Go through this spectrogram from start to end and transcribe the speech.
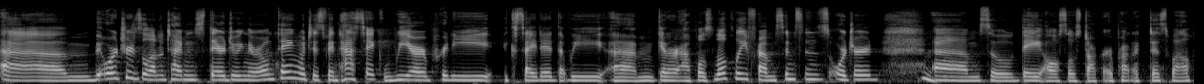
Um, the orchards, a lot of times, they're doing their own thing, which is fantastic. We are pretty excited that we um, get our apples locally from Simpson's Orchard, um, so they also stock our product as well.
